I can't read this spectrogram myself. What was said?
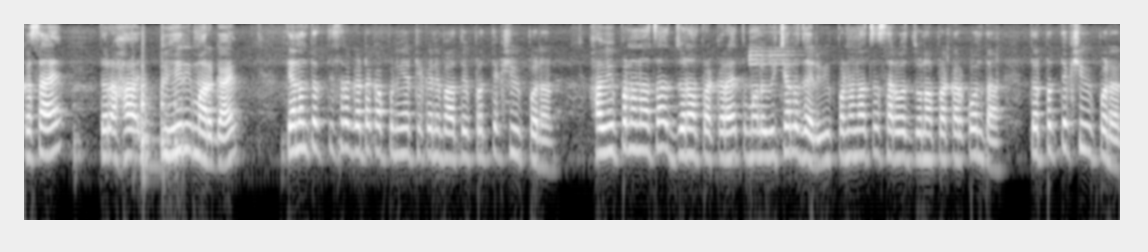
कसा आहे? तर हा दुहेरी मार्ग आहे. त्यानंतर तिसरा घटक आपण या ठिकाणी पाहतोय प्रत्यक्ष विपणन. हा विपणनाचा जुना प्रकार आहे. तुम्हाला विचारलं जाईल विपणनाचा सर्वात जुना प्रकार कोणता? तर प्रत्यक्ष विपणन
